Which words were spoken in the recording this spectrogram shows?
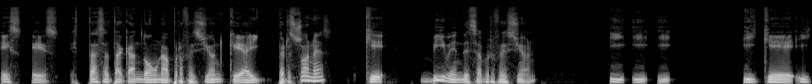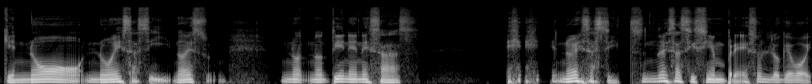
es, es, estás atacando a una profesión que hay personas que viven de esa profesión y, y, y, y que, y que no, no es así, no, es, no, no tienen esas... no es así, no es así siempre, eso es lo que voy.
